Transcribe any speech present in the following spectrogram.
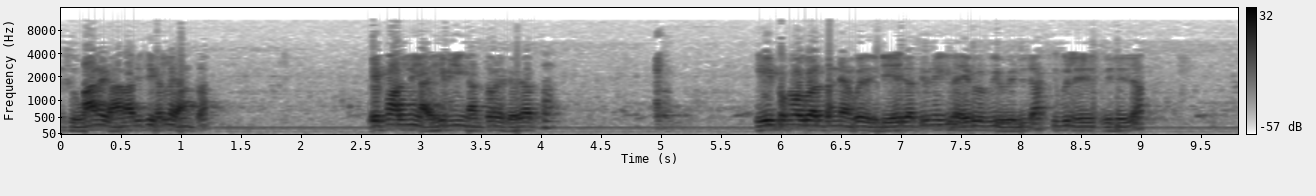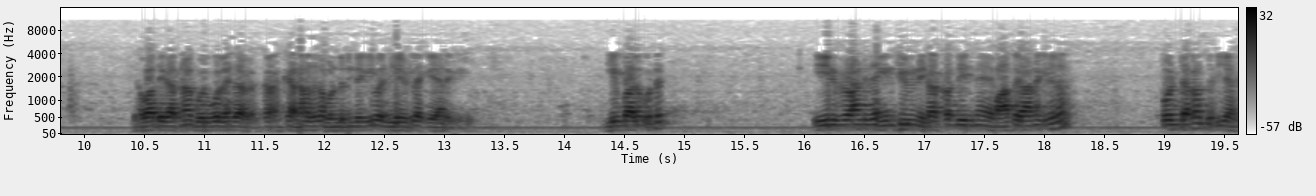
සුමාන ගානාරිසි කරලා යන්තා. ඒ පාලනේ අහිමින් අන්තවල කරගත්තා. ඒක කවුරුත් දන්නේ නැහැ මොකද දෙහි ගතිය වෙන්නේ කියලා ඒගොල්ලෝ වෙන්නලා කිව්වේ වෙන්නලා. දවස් දෙකක් නම් ගොල්ගොල්ල කනහදලා බොන්න දෙන්න කිව්වා දෙහිලා කියලා කිව්වා. ගිය බලකොට ඊට ප්‍රමාණයට ඉන්සියුලින් එකක්වත් දෙන්නේ නැහැ මාස ගන්න කියලා පොඩ්ඩක් අතරියක්.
